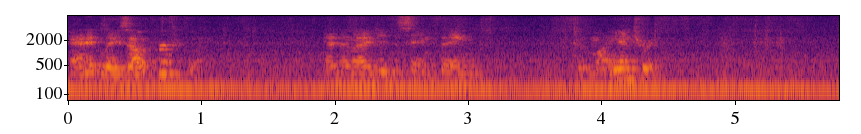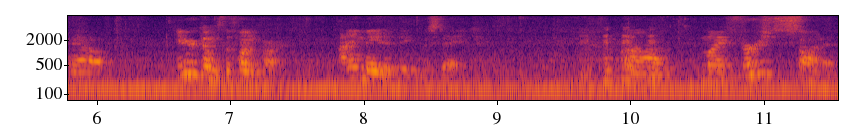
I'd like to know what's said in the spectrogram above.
And it lays out perfectly. And then I did the same thing with my entry. Now, here comes the fun part. I made a big mistake. Um, my first sonnet,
